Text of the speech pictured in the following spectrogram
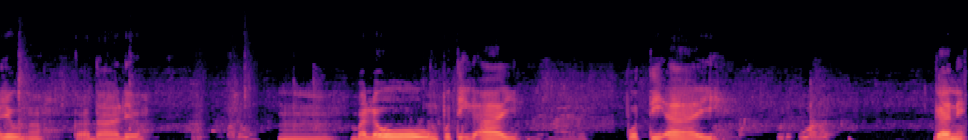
Ayun oh. Kadali oh. Hmm, balong puti ay. Puti ay. Gani.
